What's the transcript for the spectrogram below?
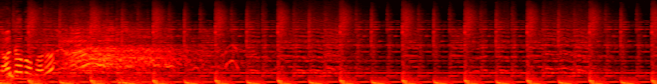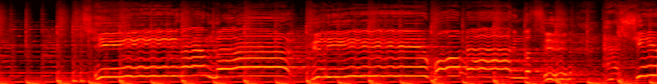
나 잡아봐라? 지난 날 그리워하는 것은 아쉬운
